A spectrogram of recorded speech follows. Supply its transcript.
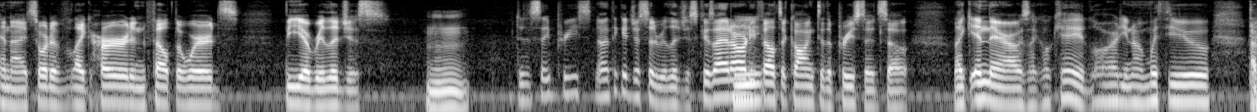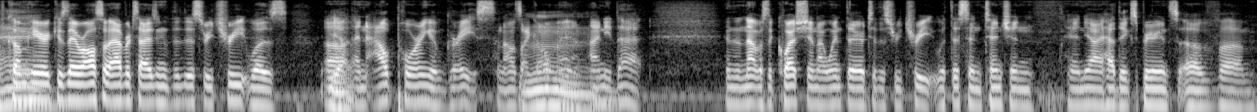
and I sort of like heard and felt the words, "Be a religious." Mm. Did it say priest? No, I think it just said religious because I had already Be- felt a calling to the priesthood. So, like in there, I was like, "Okay, Lord, you know, I'm with you. I've come here because they were also advertising that this retreat was uh, Yeah. an outpouring of grace, and I was like, "Oh man, Mm. I need that." And then that was the question. I went there to this retreat with this intention, and yeah, I had the experience of um,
